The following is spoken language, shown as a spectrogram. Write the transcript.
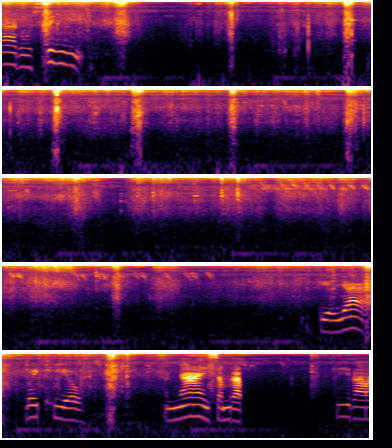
ย่าดูซี่ เกี่ยวหญ้า ด้วยเคียว มันง่ายสำหรับที่เรา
